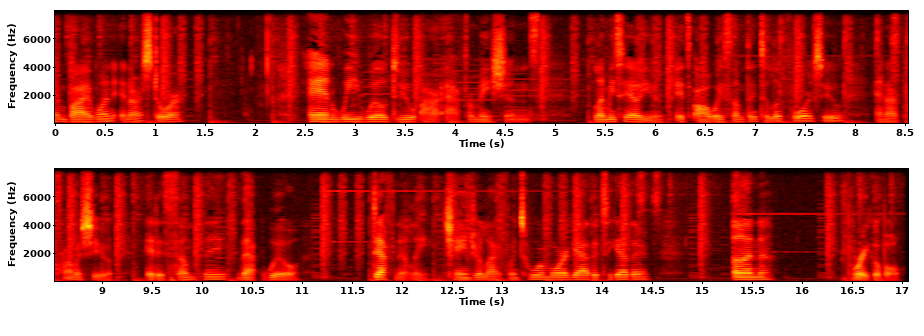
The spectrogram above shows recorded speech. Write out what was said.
and buy one in our store. And we will do our affirmations. Let me tell you, it's always something to look forward to. And I promise you, it is something that will definitely change your life. When two or more are gathered together, unbreakable,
